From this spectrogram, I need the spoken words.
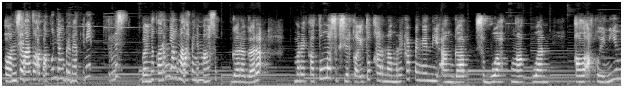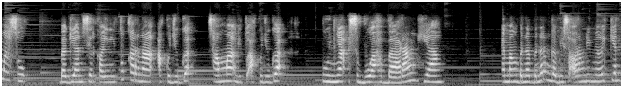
Konsep atau apa pun yang bermerek ini terus banyak orang yang malah pengen masuk gara-gara mereka tuh masuk circle itu karena mereka pengen dianggap sebuah pengakuan kalau aku ini masuk bagian circle ini tuh karena aku juga sama gitu aku juga punya sebuah barang yang emang benar-benar nggak bisa orang dimilikin.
